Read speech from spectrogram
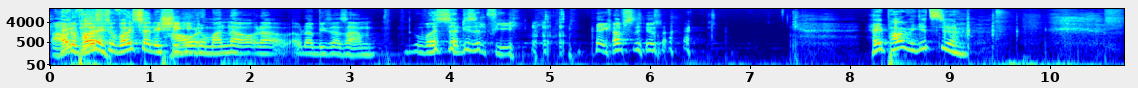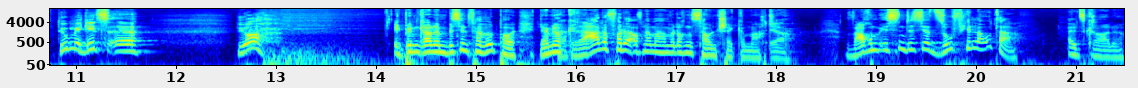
Aber Hey, du, Paul. wolltest, du wolltest ja nicht Shiki. Commander oder, oder Bisasam. Du wolltest ja dieses Vieh. ich hab's dir gesagt. Hey, Paul, wie geht's dir? Du, mir geht's, äh, ja, Ich bin gerade ein bisschen verwirrt, Paul. Wir haben doch gerade vor der Aufnahme haben wir doch einen Soundcheck gemacht. ja. Warum ist denn das jetzt so viel lauter als gerade?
